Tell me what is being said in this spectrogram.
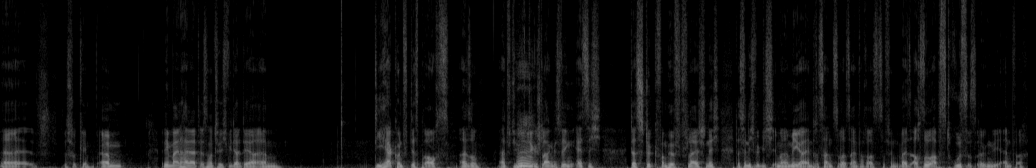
äh, ist okay. Ähm, nee, mein Highlight ist natürlich wieder der, ähm, die Herkunft des Brauchs. Also, er hat die Hüfte Hm. geschlagen, deswegen esse ich das Stück vom Hüftfleisch nicht. Das finde ich wirklich immer mega interessant, sowas einfach rauszufinden, weil es auch so abstrus ist irgendwie einfach.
